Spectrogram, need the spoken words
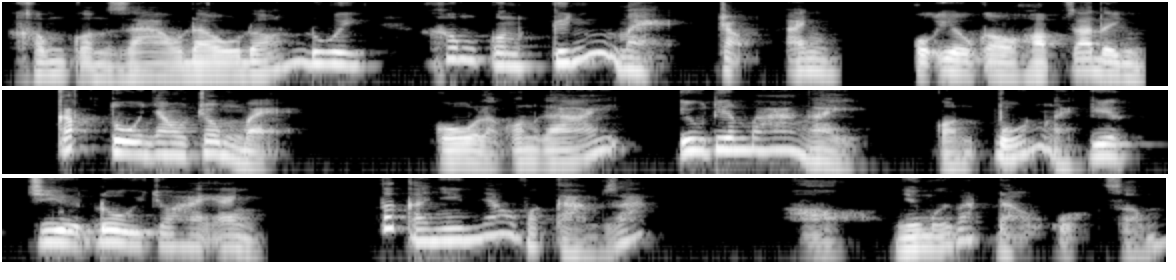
Không còn rào đầu đón đuôi, không còn kính mẹ trọng anh. Cô yêu cầu họp gia đình, cắt tua nhau trông mẹ. Cô là con gái, ưu tiên ba ngày, còn bốn ngày kia chia đôi cho hai anh. Tất cả nhìn nhau và cảm giác họ như mới bắt đầu cuộc sống.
